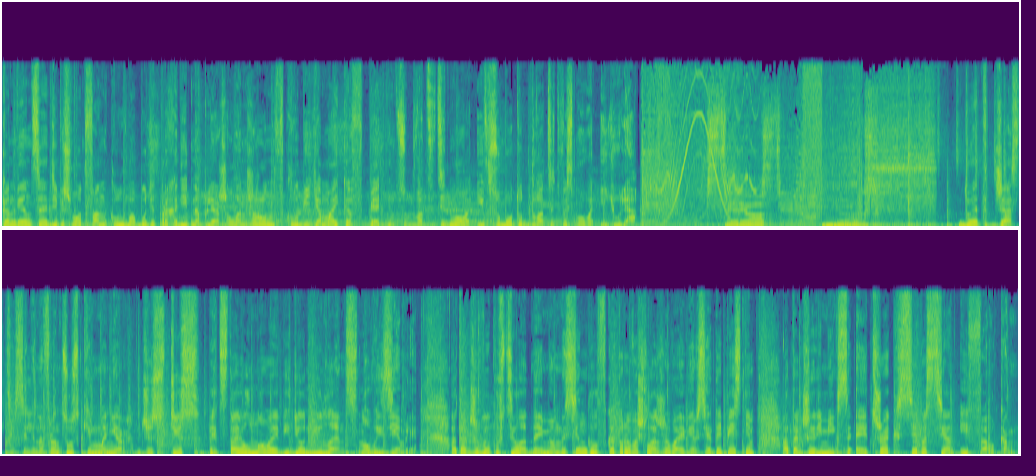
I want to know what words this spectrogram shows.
Конвенция Depeche Mode фан-клуба будет проходить на пляже Ланжерон в клубе Ямайка в пятницу 27 и в субботу 28 июля. Стерео. News. Дуэт Justice, или на французский манер Justice, представил новое видео New Lands, Новые земли, а также выпустил одноименный сингл, в который вошла живая версия этой песни, а также ремиксы A-Track, Себастьян и Falcon.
